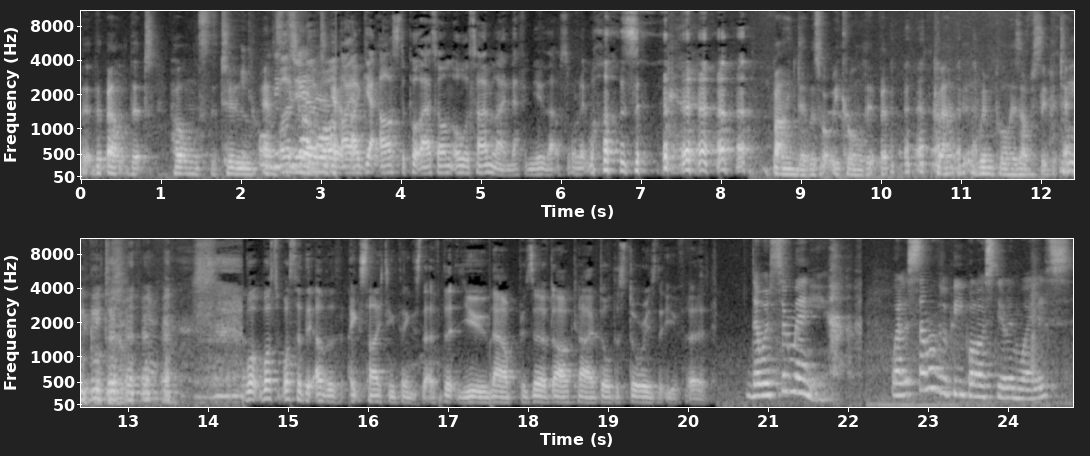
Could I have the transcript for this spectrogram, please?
The, the belt that holds the two holds it ends Well, you together. know what? I, I get asked to put that on all the time, and I never knew that was what it was. Binder was what we called it, but wimple is obviously the technical term. Yeah. what, what, what are the other exciting things that, that you now preserved, archived, all the stories that you've heard? There were so many. Well, some of the people are still in Wales.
